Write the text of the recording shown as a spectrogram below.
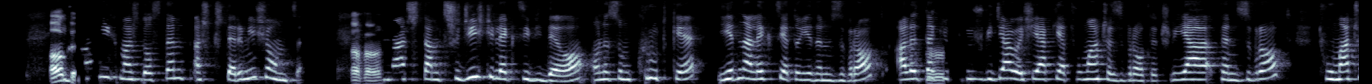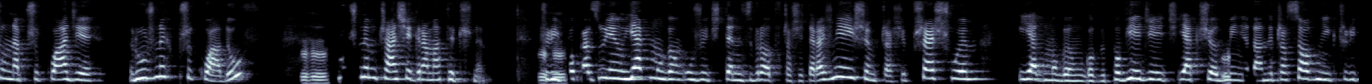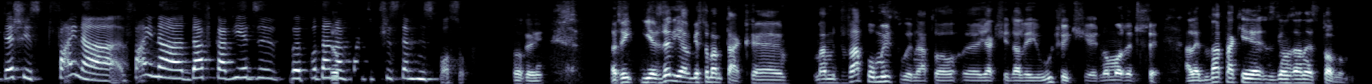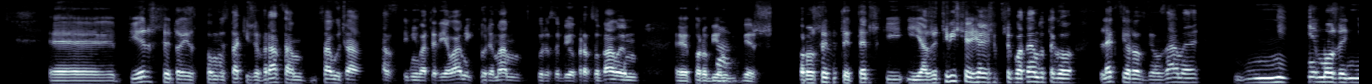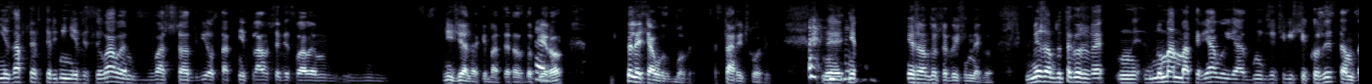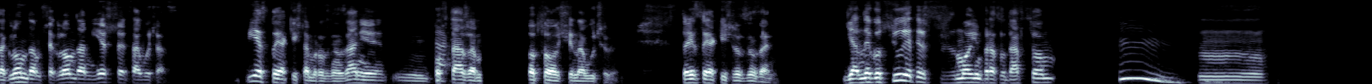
Okej, Do nich masz dostęp aż 4 miesiące. aha, Masz tam 30 lekcji wideo, one są krótkie. Jedna lekcja to jeden zwrot, ale tak Mhm. jak już widziałeś, jak ja tłumaczę zwroty, czyli ja ten zwrot tłumaczę na przykładzie różnych przykładów mhm, w różnym czasie gramatycznym. Czyli mhm. pokazuję, jak mogę użyć ten zwrot w czasie teraźniejszym, w czasie przeszłym i jak mogę go wypowiedzieć, jak się odmienia dany czasownik, czyli też jest fajna, fajna dawka wiedzy e, podana w bardzo przystępny sposób. Okej. Znaczy, jeżeli ja wiesz, to mam tak, e, mam dwa pomysły na to, e, jak się dalej uczyć, e, no może trzy, ale dwa takie związane z tobą. E, Pierwszy to jest pomysł taki, że wracam cały czas z tymi materiałami, które mam, które sobie opracowałem, porobiłem, Tak. wiesz, proszyty, teczki i ja rzeczywiście ja się przykładałem do tego lekcje rozwiązane. Nie, nie, może nie zawsze w terminie wysyłałem, zwłaszcza dwie ostatnie plansze wysłałem w niedzielę chyba teraz dopiero. Wyleciało z głowy. Stary człowiek. Nie, nie, zmierzam do czegoś innego. Zmierzam do tego, że mm, no, mam materiały, ja z nich rzeczywiście korzystam, zaglądam, przeglądam jeszcze cały czas. Jest to jakieś tam rozwiązanie, mm, powtarzam to, co się nauczyłem. To jest to jakieś rozwiązanie. Ja negocjuję też z moim pracodawcą Mm.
